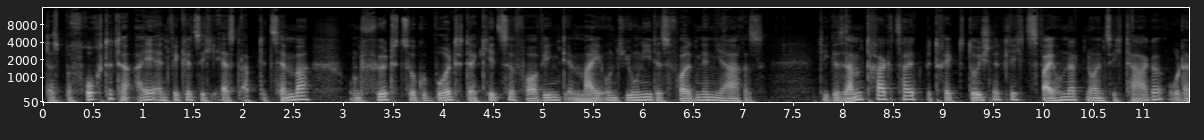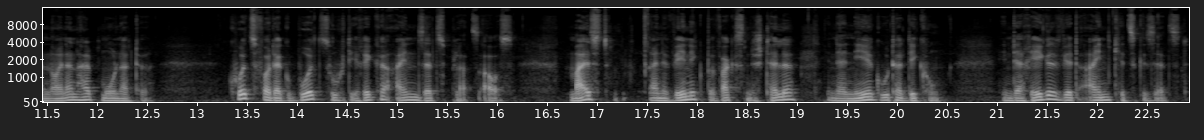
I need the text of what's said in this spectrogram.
Das befruchtete Ei entwickelt sich erst ab Dezember und führt zur Geburt der Kitze vorwiegend im Mai und Juni des folgenden Jahres. Die Gesamttragzeit beträgt durchschnittlich 290 Tage oder neuneinhalb Monate. Kurz vor der Geburt sucht die Ricke einen Setzplatz aus, meist eine wenig bewachsene Stelle in der Nähe guter Dickung. In der Regel wird ein Kitz gesetzt.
